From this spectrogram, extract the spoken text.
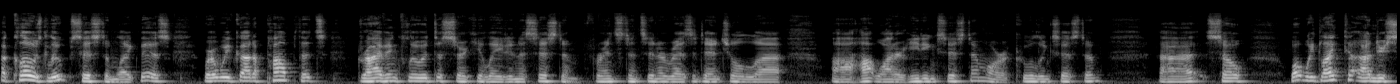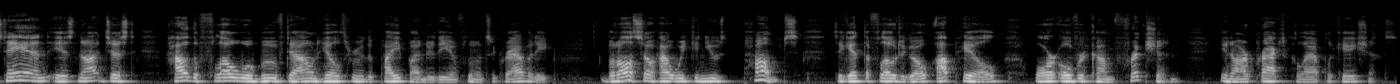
a closed loop system like this, where we've got a pump that's driving fluid to circulate in a system. For instance, in a residential uh, uh, hot water heating system or a cooling system. Uh, so, what we'd like to understand is not just how the flow will move downhill through the pipe under the influence of gravity, but also how we can use pumps to get the flow to go uphill or overcome friction in our practical applications.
